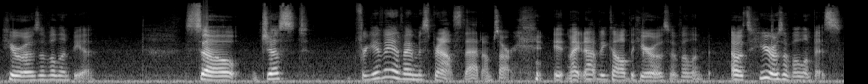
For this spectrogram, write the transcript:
Heroes of Olympia. So just forgive me if I mispronounced that. I'm sorry. It might not be called the Heroes of Olympus. Oh, it's Heroes of Olympus.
